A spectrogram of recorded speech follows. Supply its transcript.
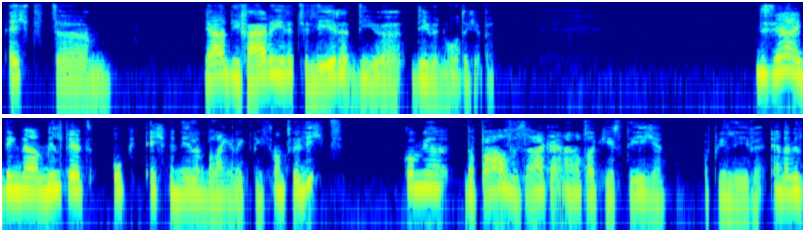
echt ja, die vaardigheden te leren die we, die we nodig hebben. Dus ja, ik denk dat mildheid ook echt een hele belangrijke is. Want wellicht kom je bepaalde zaken een aantal keer tegen op je leven. En dat wil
